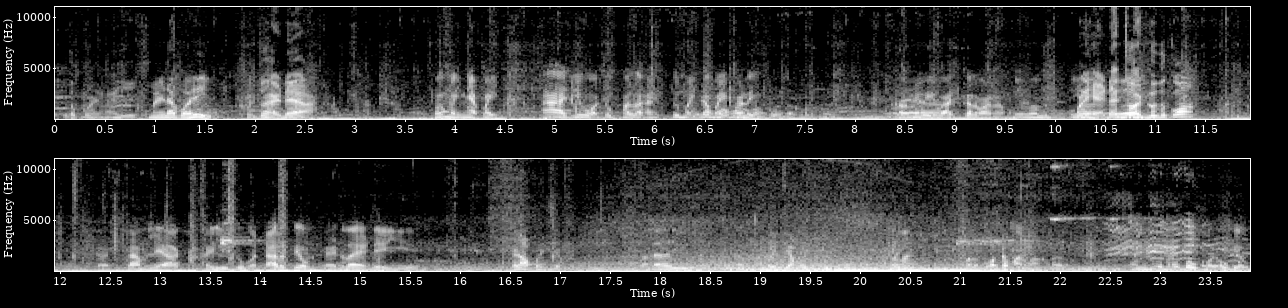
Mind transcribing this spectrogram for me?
એ તો ભણાઈએ મહિના પછી પણ તો હેડ્યા હું મહિના પછી આ હજી ઓટું ફલે તું મહિના પૈ ફલે તમે વિવાદ કરવાના. પણ હેડે તો એટલું તો કોણ રસ્તામ લે આ ખાઈ લીધું વધારે તે હેડવા હેડે ઈએ હેડા પૈસા વધારે ગયું. પૈસા પૈસા ઓટો મારવા ઠંડી હમણાં બહુ પડે હું કેવું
